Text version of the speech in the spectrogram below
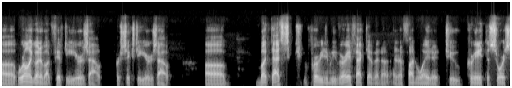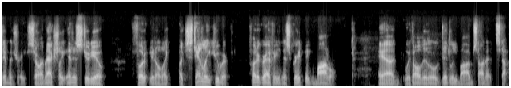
Uh, we're only going about 50 years out or 60 years out. Uh, but that's proving to be very effective and a, and a fun way to, to create the source imagery. So I'm actually in a studio photo, you know, like like Stanley Kubrick photographing this great big model, and with all the little diddly bobs on it and stuff.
